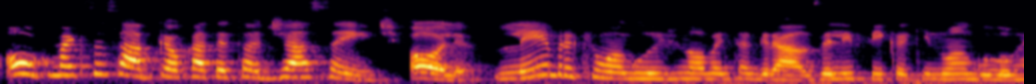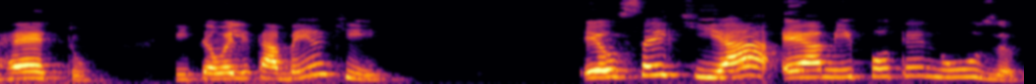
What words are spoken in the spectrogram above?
Ou como é que você sabe que é o cateto adjacente? Olha, lembra que um ângulo de 90 graus ele fica aqui no ângulo reto? Então ele está bem aqui. Eu sei que A é a minha hipotenusa.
